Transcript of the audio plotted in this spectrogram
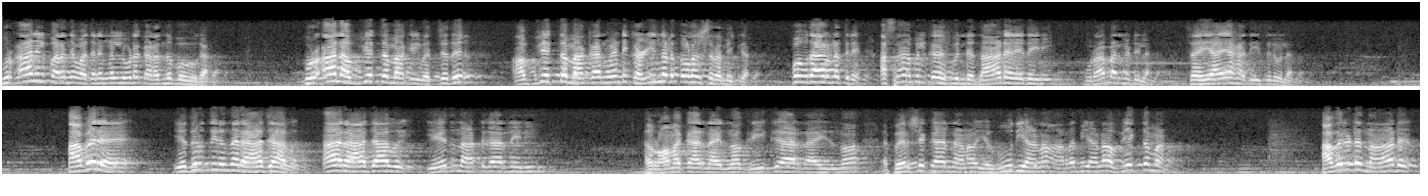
ഖുർആാനിൽ പറഞ്ഞ വചനങ്ങളിലൂടെ കടന്നു പോവുക. ഖുർആൻ അവ്യക്തമാക്കി വെച്ചത് അവ്യക്തമാക്കാൻ വേണ്ടി കഴിയുന്നിടത്തോളം ശ്രമിക്കുക. ഇപ്പൊ ഉദാഹരണത്തിന് അസാബുൽ കഹഫിന്റെ നാട് ഏതേനി ഖുർആൻ പറഞ്ഞിട്ടില്ല. സഹിയായ ഹദീസിലുമില്ല അവരെ എതിർത്തിരുന്ന രാജാവ് ആ രാജാവ് ഏത് നാട്ടുകാരനെ നാട്ടുകാരനേനി റോമക്കാരനായിരുന്നോ ഗ്രീക്കുകാരനായിരുന്നോ പേർഷ്യക്കാരനാണോ യഹൂദിയാണോ അറബിയാണോ അവ്യക്തമാണ്. അവരുടെ നാട്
